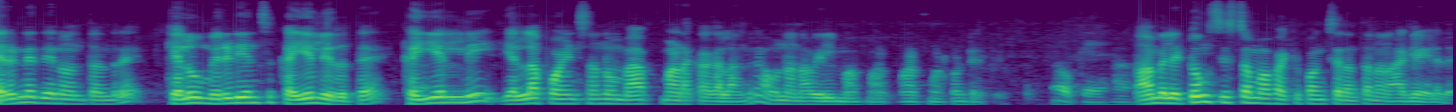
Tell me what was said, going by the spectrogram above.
ಎರಡನೇದೇನು ಅಂತಂದ್ರೆ ಕೆಲವು ಮೆರಿಡಿಯನ್ಸ್ ಕೈಯಲ್ಲಿ ಇರುತ್ತೆ ಕೈಯಲ್ಲಿ ಎಲ್ಲ ಪಾಯಿಂಟ್ಸ್ ಅನ್ನು ಮ್ಯಾಪ್ ಮಾಡಕ್ಕಾಗಲ್ಲ ಅಂದ್ರೆ ಅವನ್ನ ನಾವು ಇಲ್ಲಿ ಮ್ಯಾಪ್ ಮಾರ್ಕ್ ಮಾಡ್ಕೊಂಡಿರ್ತೀವಿ. ಓಕೆ ಆಮೇಲೆ ಟುಂಗ್ ಸಿಸ್ಟಮ್ ಆಫ್ ಅಕ್ಯುಪಂಕ್ಚರ್ ಅಂತ ನಾನು ಆಗ್ಲೇ ಹೇಳಿದೆ.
